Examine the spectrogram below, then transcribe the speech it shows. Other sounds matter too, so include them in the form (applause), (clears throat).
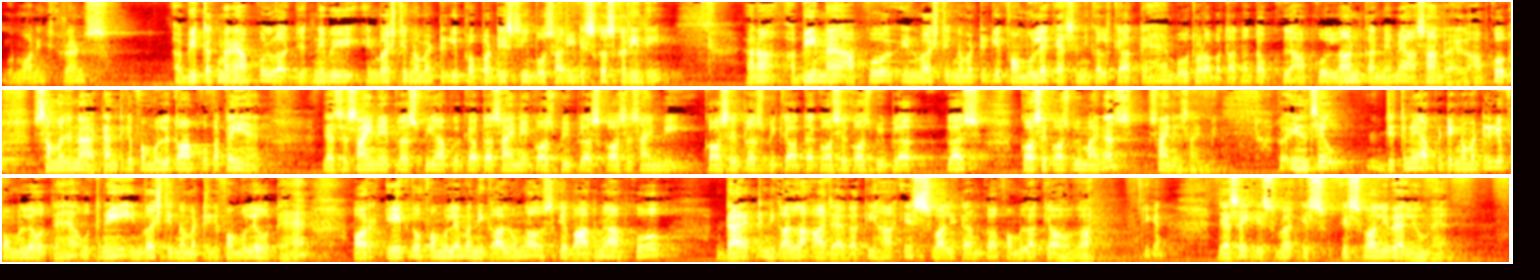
Good morning students अभी तक मैंने आपको जितनी भी इन्वर्स टिग्नोमेट्री की प्रॉपर्टीज़ थी, वो सारी डिस्कस करी थी, है ना? अभी मैं आपको इन्वर्स टिग्नोमेट्री के फॉर्मूले कैसे निकल के आते हैं, वो थोड़ा बताता हूँ, ताकि आपको लर्न करने में आसान रहेगा। आपको समझना है। टेंथ के फॉर्मूले तो आपको पता ही हैं। जैसे साइन ए प्लस बी आपका क्या होता है? Sine A cos B plus cos A sine B cos A plus B क्या होता है? Cos A cos B plus cos A cos B minus sine A sine B तो इनसे जितने आपके टिग्नोमेट्री के फॉर्मूले होते हैं, उतने ही इन्वर्स टिग्नोमेट्री के फॉर्मूले होते हैं और एक दो फॉर्मूले मैं निकालूँगा, उसके बाद में आपको डायरेक्ट निकालना आ जाएगा कि हाँ इस वाली टर्म का फॉर्मूला क्या होगा, ठीक है? जैसे इस इस इस वाली वैल्यू में,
